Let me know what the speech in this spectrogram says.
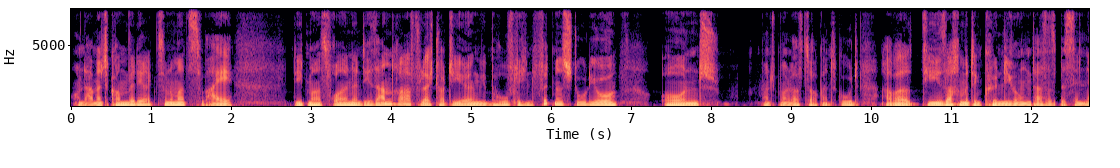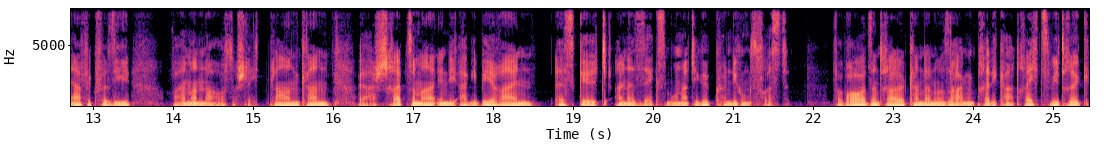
Und damit kommen wir direkt zu Nummer zwei. Dietmars Freundin, die Sandra, vielleicht hat die irgendwie beruflich ein Fitnessstudio und manchmal läuft es auch ganz gut, aber die Sache mit den Kündigungen, das ist ein bisschen nervig für sie, weil man da auch so schlecht planen kann. Ja, schreibt sie mal in die AGB rein, es gilt eine sechsmonatige Kündigungsfrist. Verbraucherzentrale kann da nur sagen, Prädikat rechtswidrig.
